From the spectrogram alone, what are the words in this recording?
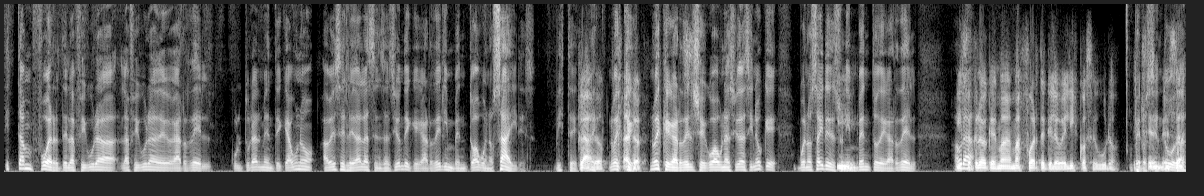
es tan fuerte la figura, la figura de Gardel culturalmente que a uno a veces le da la sensación de que Gardel inventó a Buenos Aires. ¿Viste? Claro, no, es, no es claro. que, no es que Gardel llegó a una ciudad, sino que Buenos Aires es un invento de Gardel. Y Ahora, yo creo que es más, más fuerte que el obelisco, seguro. Pero sin duda.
